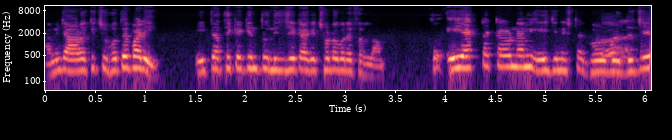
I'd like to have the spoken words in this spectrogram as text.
আমি যে আরও কিছু হতে পারি, এইটা থেকে কিন্তু নিজেকে আগে ছোট করে ফেললাম। তো এই একটা কারণে আমি এই জিনিসটা ঘুরে বলতে যে,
